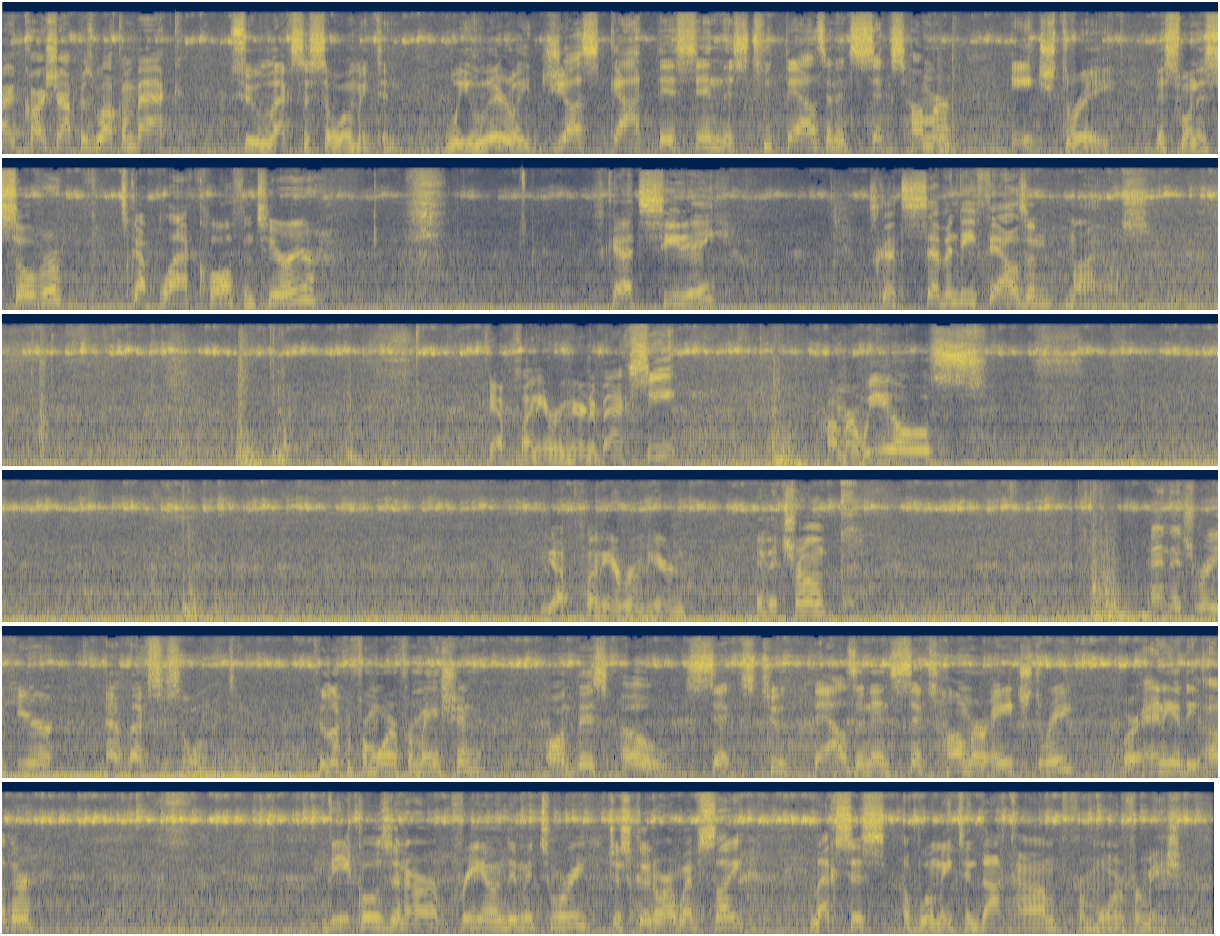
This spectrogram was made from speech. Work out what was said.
Alright, car shoppers, welcome back to Lexus of Wilmington. We literally just got this in, this 2006 Hummer H3. This one is silver. It's got black cloth interior. It's got CD. It's got 70,000 miles. Got plenty of room here in the back seat. Hummer wheels. You got plenty of room here in, the trunk. And it's right here at Lexus of Wilmington. If you're looking for more information on this 06 2006 Hummer H3 or any of the other vehicles in our pre-owned inventory, just go to our website, lexusofwilmington.com for more information.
